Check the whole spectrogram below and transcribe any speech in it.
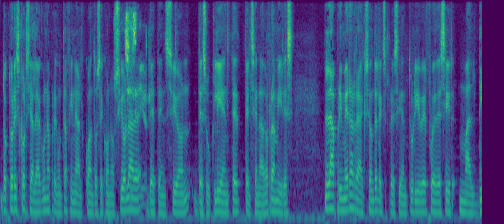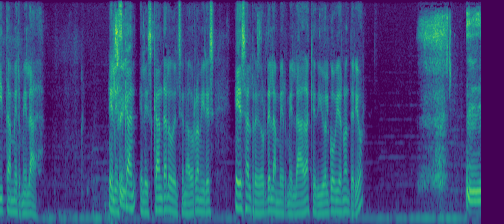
Doctor Escorcia, le hago una pregunta final. Cuando se conoció Sí, la de- detención de su cliente, del senador Ramírez, la primera reacción del expresidente Uribe fue decir, maldita mermelada. El, Sí. escan- el escándalo del senador Ramírez es alrededor de la mermelada que dio el gobierno anterior. Mm,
